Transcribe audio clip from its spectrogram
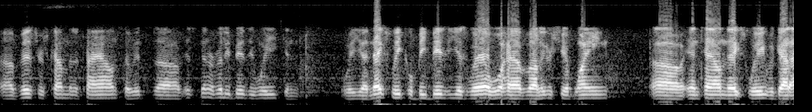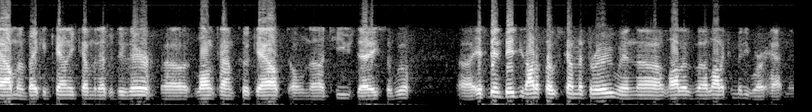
uh, visitors coming to town. So it's uh, it's been a really busy week, and we uh, next week will be busy as well. We'll have uh, leadership Wayne uh, in town next week. We've got Alma and Bacon County coming up to do their uh, long time cookout on uh, Tuesday. So we'll uh, it's been busy. A lot of folks coming through, and uh, a lot of a lot of committee work happening.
